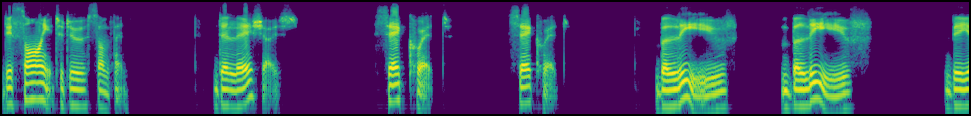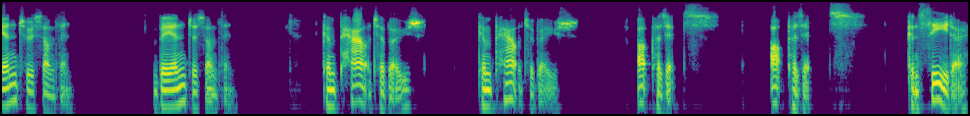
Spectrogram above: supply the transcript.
Decide to do something. Delicious. Sacred. Sacred. Believe. Believe. Be into something. Be into something comparables, comparables, opposites, opposites, consider,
